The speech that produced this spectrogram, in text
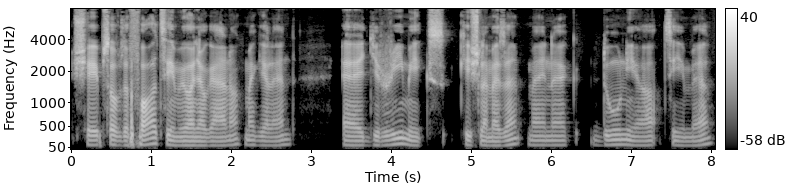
Shapes of the Fall című anyagának megjelent egy remix kislemeze, melynek Dunia címmel,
